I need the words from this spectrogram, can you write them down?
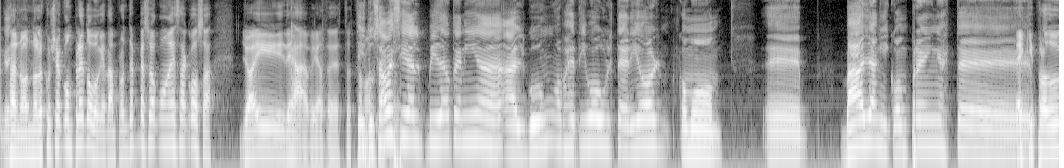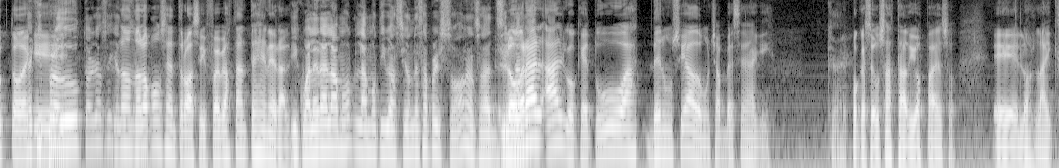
ok. O sea, no, no lo escuché completo porque tan pronto empezó con esa cosa, yo ahí dije, ah, fíjate de esto. esto ¿Y tú sabes bien". si el video tenía algún objetivo ulterior como eh, vayan y compren este X producto, X, X producto, algo así? que No, no lo concentró así, fue bastante general. ¿Y cuál era la, mo- la motivación de esa persona? O sea, simplemente- Lograr algo que tú has denunciado muchas veces aquí, porque se usa hasta Dios para eso. eh, los likes,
